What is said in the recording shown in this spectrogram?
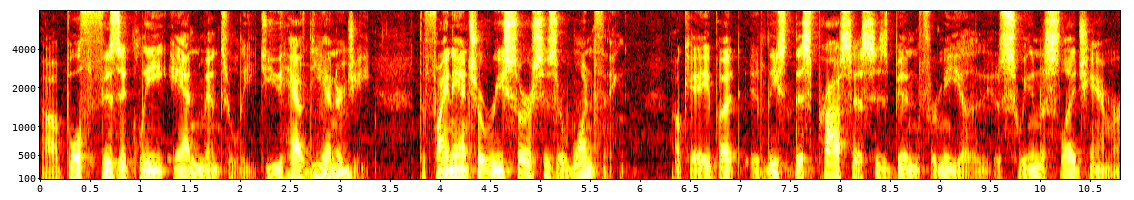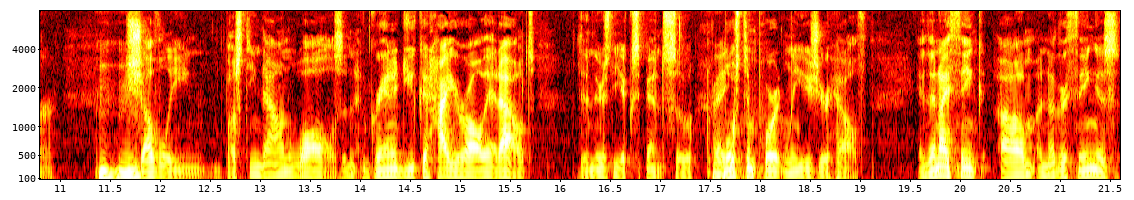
uh, both physically and mentally? Do you have the energy? The financial resources are one thing, okay, but at least this process has been for me a swinging a sledgehammer, shoveling, busting down walls, and granted you could hire all that out. Then there's the expense. So Right. most importantly is your health. And then I think um, another thing is,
